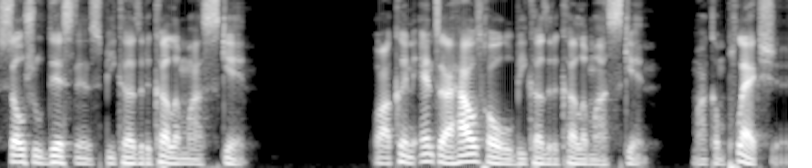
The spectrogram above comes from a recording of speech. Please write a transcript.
social distance because of the color of my skin. Or I couldn't enter a household because of the color of my skin, my complexion.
